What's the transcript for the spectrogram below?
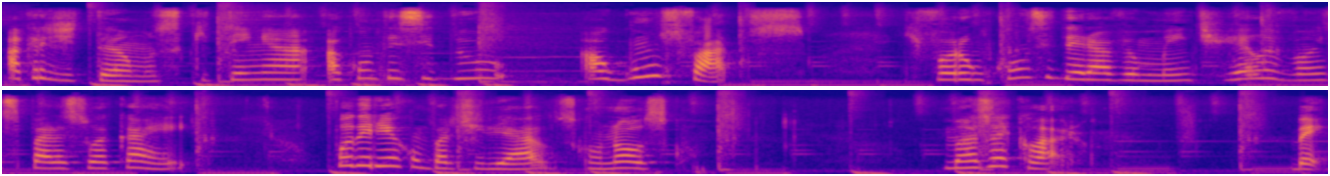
Acreditamos que tenha acontecido alguns fatos que foram consideravelmente relevantes para sua carreira. Poderia compartilhá-los conosco? Mas é claro. Bem,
